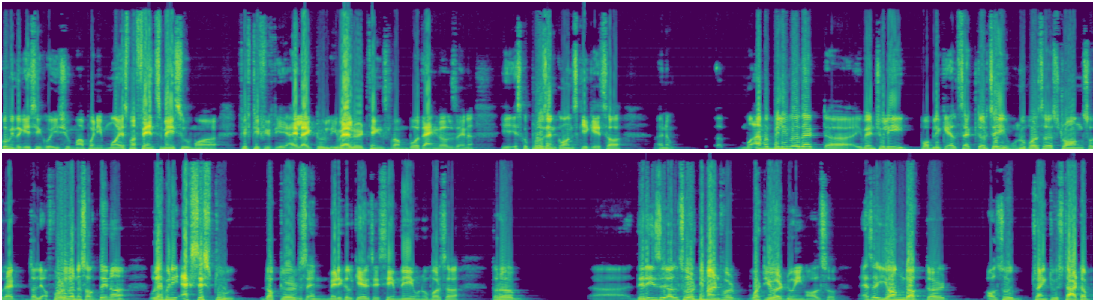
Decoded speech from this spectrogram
Govinda केसीको इस्युमा पनि म यसमा फेन्समै छु म fifty fifty I like to evaluate things from both angles होइन। यसको प्रोज एन्ड कन्स के के छ? होइन I'm a believer that eventually public health sector चाहिँ हुनुपर्छ स्ट्रङ सो द्याट जसले अफोर्ड गर्न सक्दैन उसलाई पनि access to doctors and medical care चाहिँ सेम नै हुनुपर्छ। तर there is also demand for what you're doing also as a young doctor also trying to start up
